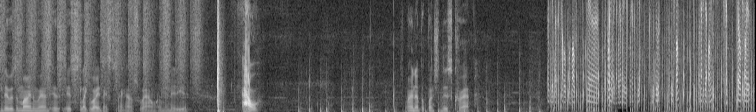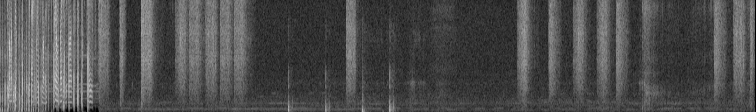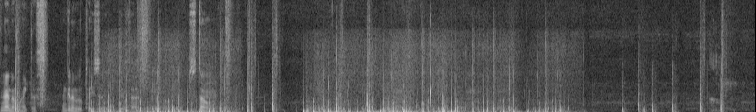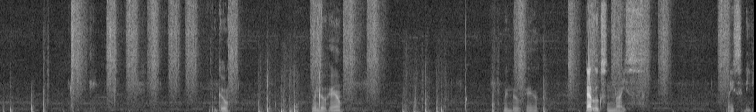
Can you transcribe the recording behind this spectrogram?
There was a mine around here. It's like right next to my house. Wow, I'm an idiot. Ow! Mine up a bunch of this crap. I don't like this. I'm gonna replace it with uh, stone. There we go. Window here. Window here. That looks nice. Nicely.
